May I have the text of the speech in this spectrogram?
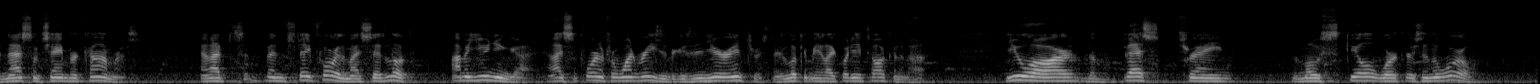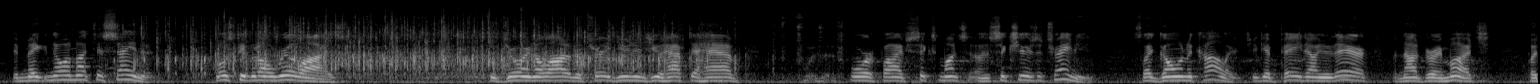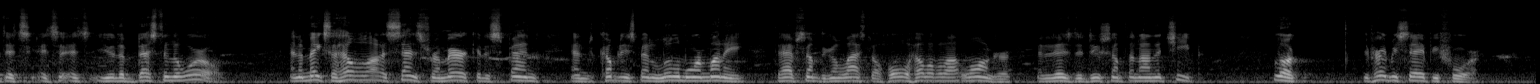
the National Chamber of Commerce. And I've been straightforward with them. I said, look, I'm a union guy, and I support them for one reason, because in your interest. They look at me like, what are you talking about? You are the best trained, the most skilled workers in the world. It make no, I'm not just saying it. Most people don't realize to join a lot of the trade unions, you have to have four, five, six months, uh, six years of training. It's like going to college. You get paid while you're there, but not very much. But it's, it's, it's, you're the best in the world. And it makes a hell of a lot of sense for America to spend and companies spend a little more money to have something going to last a whole hell of a lot longer than it is to do something on the cheap. Look, you've heard me say it before.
